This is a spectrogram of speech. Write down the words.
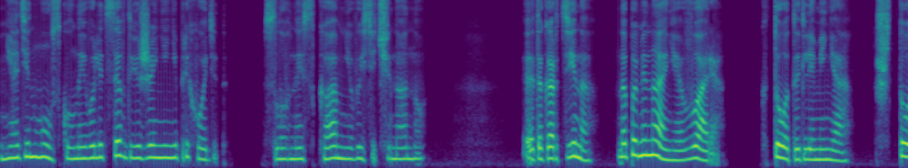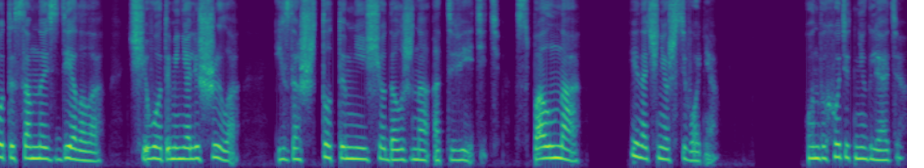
Ни один мускул на его лице в движении не приходит. Словно из камня высечено оно. «Эта картина — напоминание, Варя. Кто ты для меня? Что ты со мной сделала? Чего ты меня лишила? И за что ты мне еще должна ответить? Сполна!» и начнешь сегодня». Он выходит, не глядя.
